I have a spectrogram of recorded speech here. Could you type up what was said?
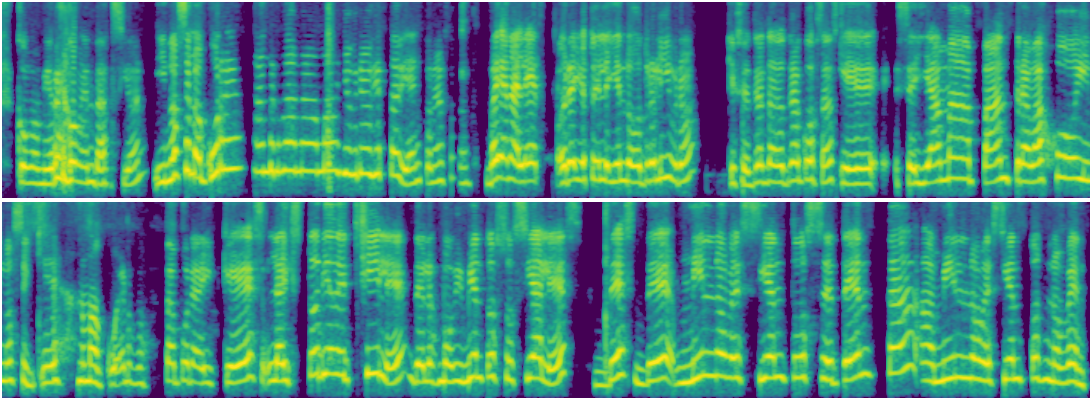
como mi recomendación. Y no se me ocurre, en verdad, nada más. Yo creo que está bien con eso. Vayan a leer. Ahora yo estoy leyendo otro libro que se trata de otra cosa, que se llama Pan, Trabajo y no sé qué, no me acuerdo, está por ahí, que es la historia de Chile, de los movimientos sociales, desde 1970 a 1990.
